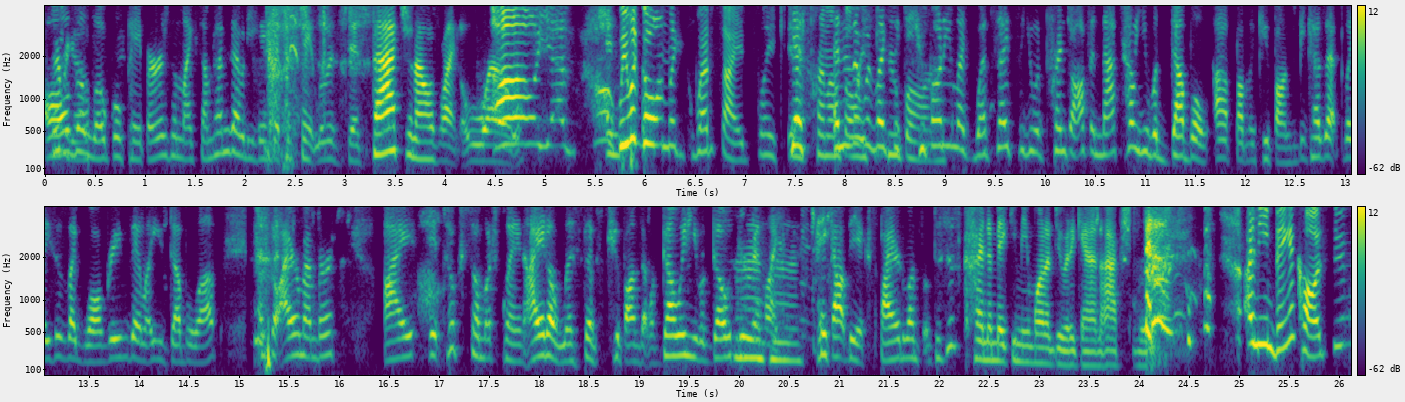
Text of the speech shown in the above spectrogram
all the go. local papers, and like sometimes I would even get the St. Louis Dispatch, and I was like, "Whoa!" Oh yes, And- we would go on like websites, like and Yes, print and then there was like coupons. the couponing like websites that you would print off, and that's how you would double up on the coupons because at places like Walgreens they let you double up. And so I remember, I it took so much planning. I had a list of coupons that were going. You would go through and like Mhm. take out the expired ones. This is kind of making me want to do it again, actually. I mean, being a college student,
